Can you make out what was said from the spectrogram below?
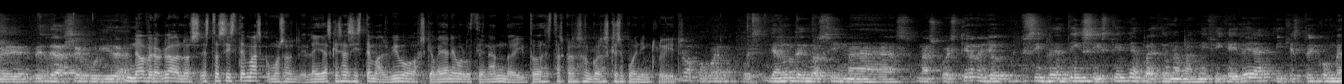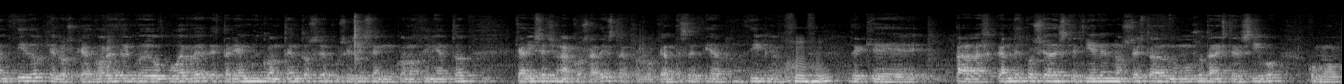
de, la seguridad. No, pero claro, estos sistemas, como son, la idea es que sean sistemas vivos, que vayan evolucionando y todas estas cosas son cosas que se pueden incluir. No, pues bueno, pues ya no tengo así más, más cuestiones. Yo simplemente insistir que me parece una magnífica idea y que estoy convencido que los creadores del código QR estarían muy contentos si le pusieseis en conocimiento que habéis hecho una cosa de esta, por lo que antes decía al principio, de que para las grandes posibilidades que tienen no se está dando un uso tan extensivo como,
